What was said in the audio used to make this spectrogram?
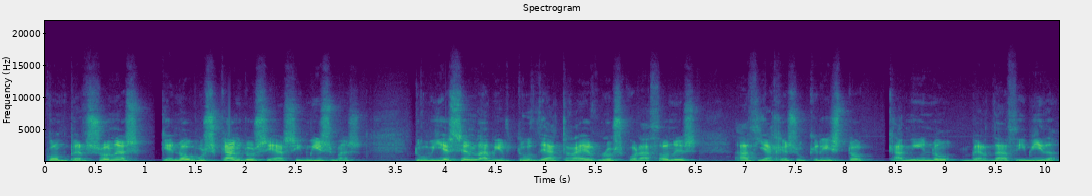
con personas que no buscándose a sí mismas tuviesen la virtud de atraer los corazones hacia Jesucristo, camino, verdad y vida,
